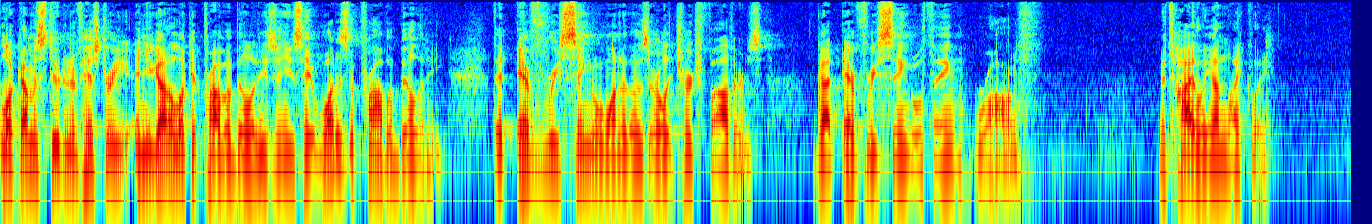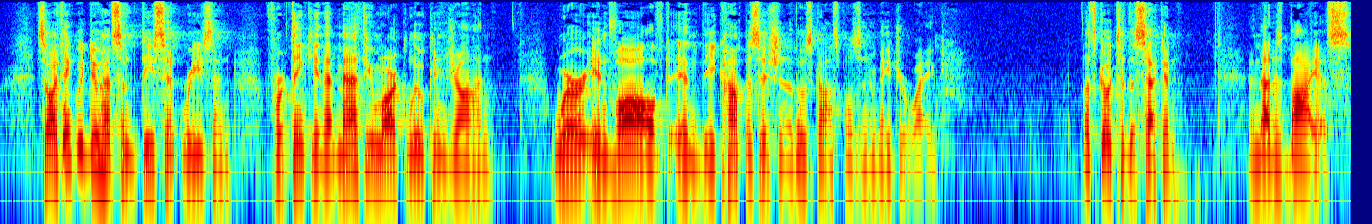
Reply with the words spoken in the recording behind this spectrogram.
look, I'm a student of history, and you got to look at probabilities, and you say, what is the probability that every single one of those early church fathers got every single thing wrong? It's highly unlikely. So I think we do have some decent reason for thinking that Matthew, Mark, Luke, and John were involved in the composition of those gospels in a major way. Let's go to the second, and that is bias.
